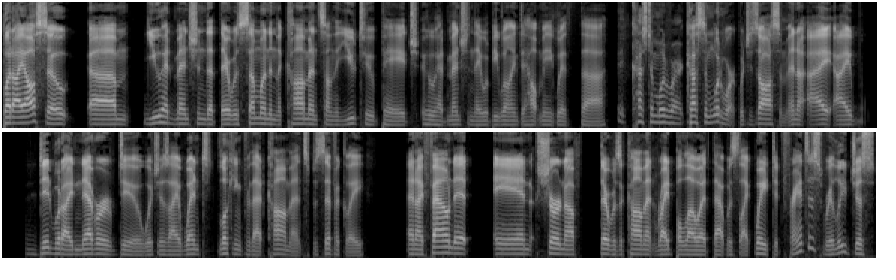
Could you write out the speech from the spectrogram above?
But I also, um, you had mentioned that there was someone in the comments on the YouTube page who had mentioned they would be willing to help me with uh, Custom woodwork. custom woodwork, which is awesome. And I, I did what I never do, which is I went looking for that comment specifically, and I found it. And sure enough, there was a comment right below it that was like, "Wait, did Francis really just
